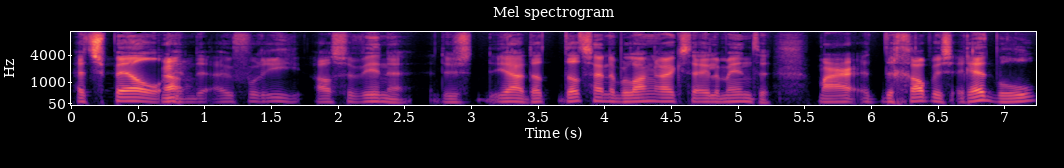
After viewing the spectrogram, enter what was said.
het spel ja. en de euforie als ze winnen. Dus ja, dat, dat zijn de belangrijkste elementen. Maar het, de grap is, Red Bull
